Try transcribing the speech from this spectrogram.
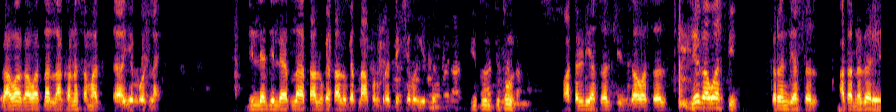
गावागावातला लाखांना समाज अं, एकवटलाय जिल्ह्या जिल्ह्यातला तालुक्या तालुक्यातला आपण प्रत्यक्ष बघितलं. इथून तिथून पातर्डी असेल तिसगाव असल जे गाव असतील करंजी असेल आता नगर आहे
